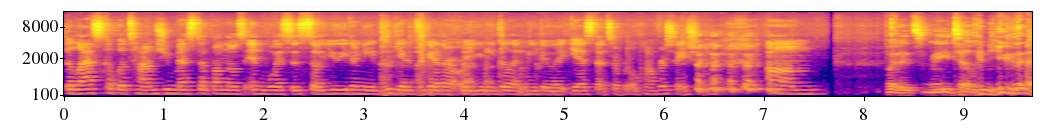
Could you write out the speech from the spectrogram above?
the last couple of times you messed up on those invoices so you either need to get it together or you need to let me do it yes that's a real conversation um, But it's me telling you that.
